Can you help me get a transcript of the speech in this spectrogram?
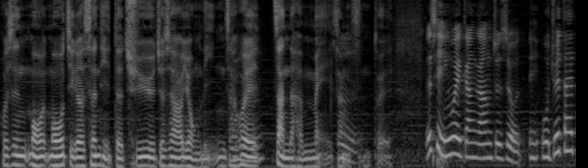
或是某某几个身体的区域就是要用力，你才会站得很美这样子。对。而且因为刚刚就是有诶，我觉得大家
